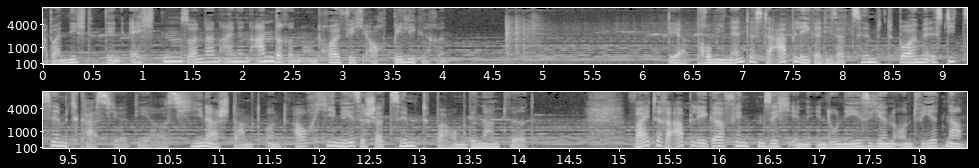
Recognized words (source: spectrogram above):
aber nicht den echten, sondern einen anderen und häufig auch billigeren. Der prominenteste Ableger dieser Zimtbäume ist die Zimtkassie, die aus China stammt und auch chinesischer Zimtbaum genannt wird. Weitere Ableger finden sich in Indonesien und Vietnam.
